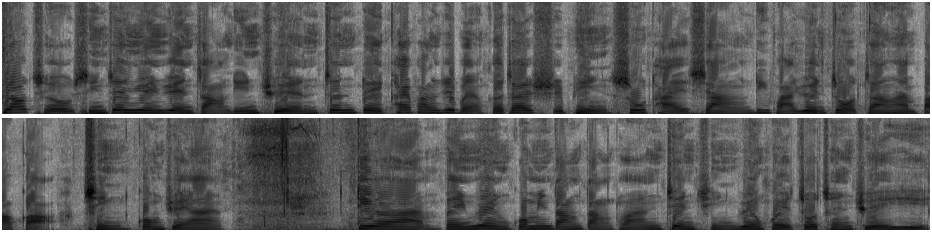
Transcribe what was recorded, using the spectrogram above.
要求行政院院长林权针对开放日本核灾食品输台向立法院做专案报告，请公决案。第二案，本院国民党党团建请院会做成决议，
